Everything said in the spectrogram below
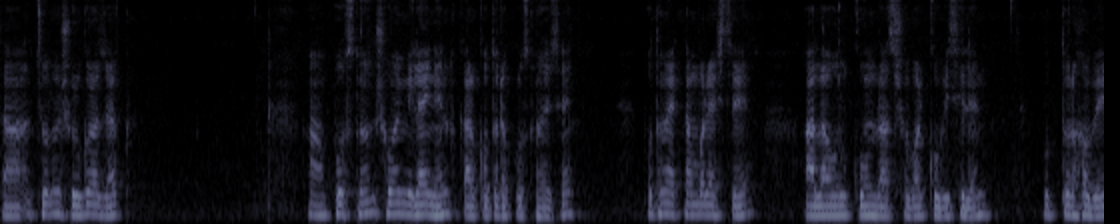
তা চলুন শুরু করা যাক। প্রশ্ন সবাই মিলাই নেন কার কতটা প্রশ্ন হয়েছে। প্রথমে এক নম্বরে আসছে, আলাউল কোন রাজসভার কবি ছিলেন? উত্তর হবে,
